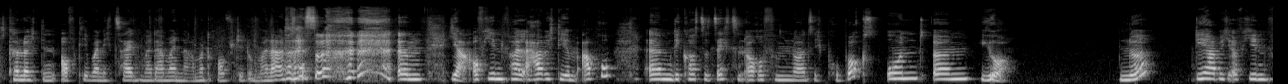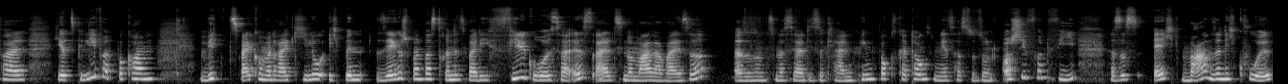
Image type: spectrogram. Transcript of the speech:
ich kann euch den Aufkleber nicht zeigen, weil da mein Name draufsteht und meine Adresse. ähm, ja, auf jeden Fall habe ich die im Abo. Ähm, die kostet 16,95 Euro pro Box. Und ähm, ja, ne? Die habe ich auf jeden Fall jetzt geliefert bekommen. Wiegt 2,3 Kilo. Ich bin sehr gespannt, was drin ist, weil die viel größer ist als normalerweise. Also sonst sind das ja diese kleinen Pinkbox-Kartons und jetzt hast du so ein Oschi von Vieh. Das ist echt wahnsinnig cool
